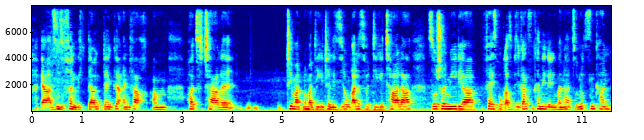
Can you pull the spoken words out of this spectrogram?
ja also insofern, ich denke einfach ähm, heutzutage Thema nochmal Digitalisierung, alles wird digitaler, Social Media, Facebook, also die ganzen Kanäle, die man halt so nutzen kann.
